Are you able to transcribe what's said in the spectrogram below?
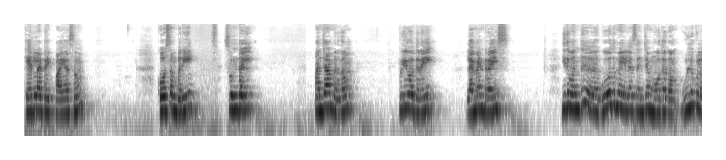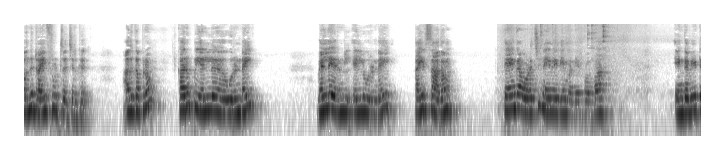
கேரளா டைப் பாயாசம் கோசம்பரி சுண்டல் பஞ்சாமிர்தம் புளியோதரை லெமன் ரைஸ் இது வந்து கோதுமையில் செஞ்ச மோதகம். உள்ளுக்குள்ளே வந்து ட்ரை ஃப்ரூட்ஸ் வச்சுருக்கு. அதுக்கப்புறம் கருப்பு எள் உருண்டை வெள்ளை எருள்- உருண்டை தயிர் சாதம் தேங்காய் உடச்சி நெய்வேத்தியம் பண்ணியிருக்கோம்ப்பா. எங்கள் வீட்டு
